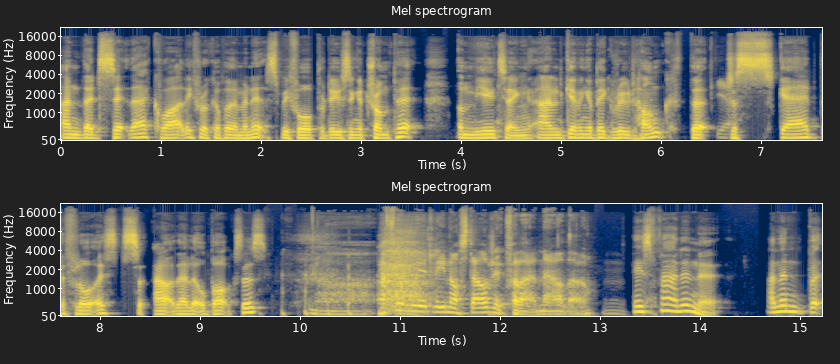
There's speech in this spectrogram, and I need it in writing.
and they'd sit there quietly for a couple of minutes before producing a trumpet, unmuting, and giving a big rude honk that Yeah. just scared the flautists out of their little boxes. I feel weirdly nostalgic for that now, though. It's mad, isn't it? And then, but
